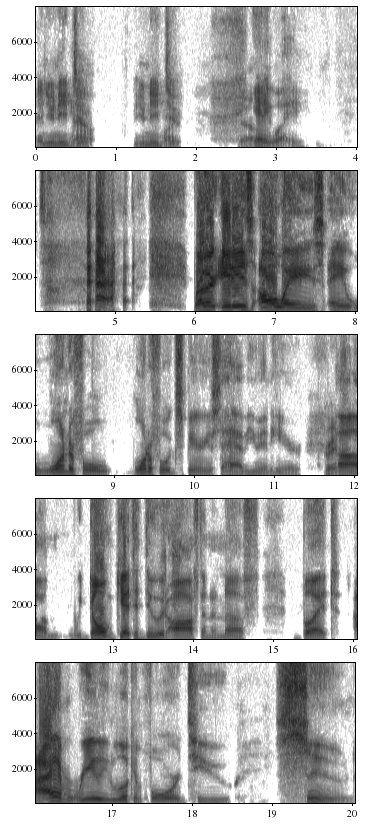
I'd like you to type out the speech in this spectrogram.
And you need to. No. You need Right. to. Yeah. anyway brother it is always a wonderful wonderful experience to have you in here Great. um we don't get to do it often enough but i am really looking forward to soon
